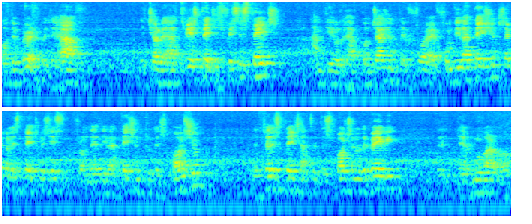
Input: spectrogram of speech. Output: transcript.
of the birth. But they have, the children have three stages. First stage, until they have contraction, the uh, full dilatation. Second stage, which is from the dilatation to the expulsion. The third stage, after the expulsion of the baby, the, the removal or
